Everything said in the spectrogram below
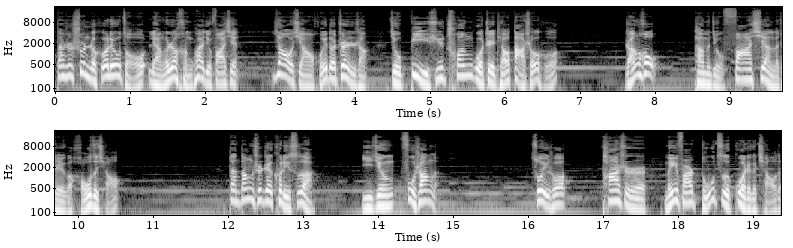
但是顺着河流走，两个人很快就发现，要想回到镇上，就必须穿过这条大蛇河。然后他们就发现了这个猴子桥。但当时这克里斯啊，已经负伤了，所以说他是没法独自过这个桥的。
